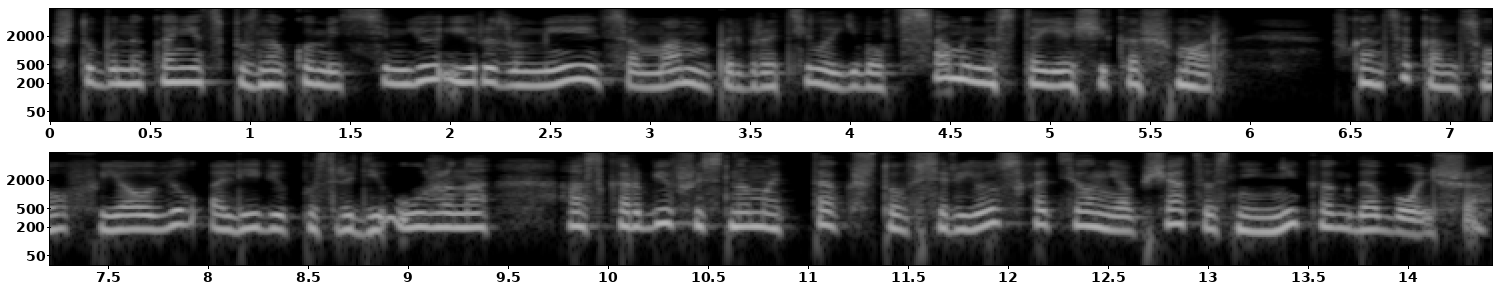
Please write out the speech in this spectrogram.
чтобы наконец познакомить с семьей, и, разумеется, мама превратила его в самый настоящий кошмар. В конце концов, я увел Оливию посреди ужина, оскорбившись на мать так, что всерьез хотел не общаться с ней никогда больше.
